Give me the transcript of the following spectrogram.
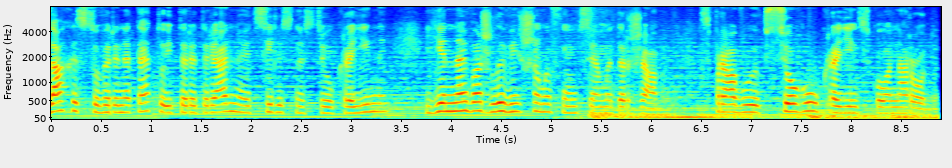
Захист суверенітету і територіальної цілісності України є найважливішими функціями держави, справою всього українського народу.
